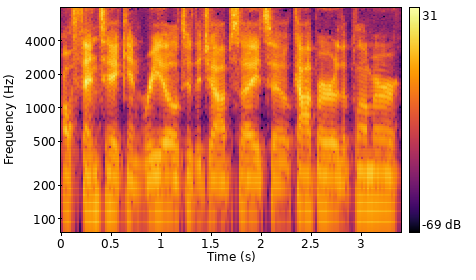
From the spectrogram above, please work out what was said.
authentic and real to the job site? So Copper, the plumber,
